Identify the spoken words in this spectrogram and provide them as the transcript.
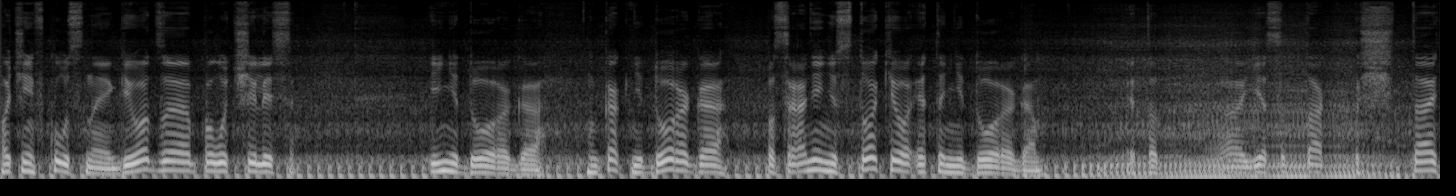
Очень вкусные гёдзе получились. И недорого. Ну, как недорого? По сравнению с Токио, это недорого. Это, э, если так посчитать,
